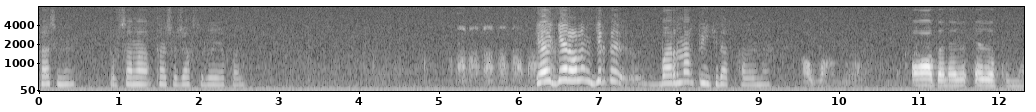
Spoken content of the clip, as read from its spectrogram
taş mı? Dur sana taş ocak gibi yapalım. Gel gel oğlum gir de barınak bir iki dakikalığına. Allah'ım ya. Aa ben ev, ev yapayım ya.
